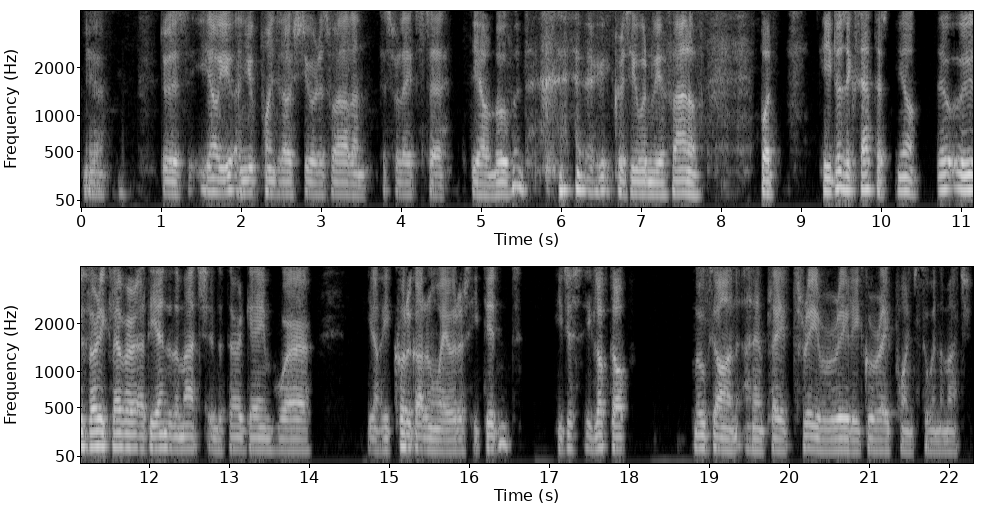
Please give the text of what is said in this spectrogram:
Yeah. There is, you know, you and you pointed out Stuart as well, and this relates to the L movement. Chris, you wouldn't be a fan of, but he does accept it. You know, he was very clever at the end of the match in the third game where, you know, he could have gotten away with it. He didn't. He just he looked up, moved on, and then played three really great points to win the match.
